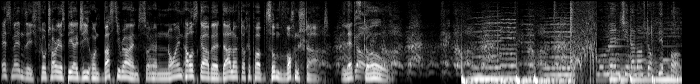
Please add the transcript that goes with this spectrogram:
Es melden sich Flotorious B.I.G. und Busty Rhymes zu einer neuen Ausgabe. Da läuft auch Hip-Hop zum Wochenstart. Let's go. Momentchen, da läuft doch Hip-Hop.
